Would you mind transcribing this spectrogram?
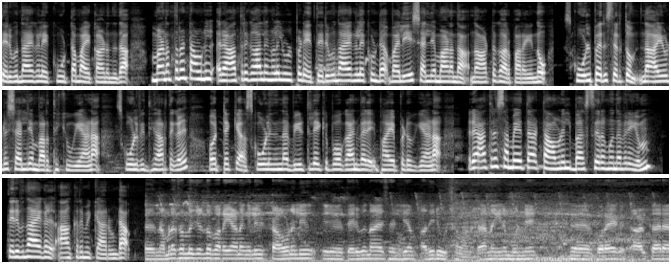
തെരുവുനായകളെ കൂട്ടമായി കാണുന്നത്. മണത്തണ ടൗണിൽ രാത്രികാലങ്ങളിൽ ഉൾപ്പെടെ തെരുവുനായകളെ കൊണ്ട് വലിയ ശല്യമാണെന്ന് നാട്ടുകാർ പറയുന്നു. സ്കൂൾ പരിസരത്തും നായയുടെ ശല്യം വർദ്ധിക്കുകയാണ്. സ്കൂൾ വിദ്യാർത്ഥികൾ ഒറ്റയ്ക്ക് സ്കൂളിൽ നിന്ന് വീട്ടിലേക്ക് പോകാൻ വരെ ഭയപ്പെടുകയാണ്. രാത്രി സമയത്ത് ടൗണിൽ ബസ് ഇറങ്ങുന്നവരെയും തെരുവുനായകൾ ആക്രമിക്കാറുണ്ട്. നമ്മളെ സംബന്ധിച്ചിടത്തോളം പറയുകയാണെങ്കിൽ ടൗണിൽ തെരുവുനായ ശല്യം അതിരൂക്ഷമാണ്. കാരണം ഇതിന് മുന്നേ കുറേ ആൾക്കാരെ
